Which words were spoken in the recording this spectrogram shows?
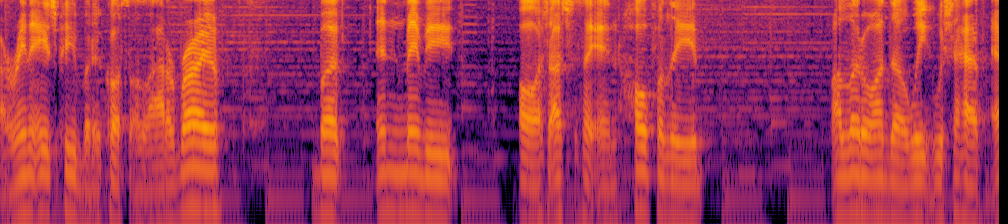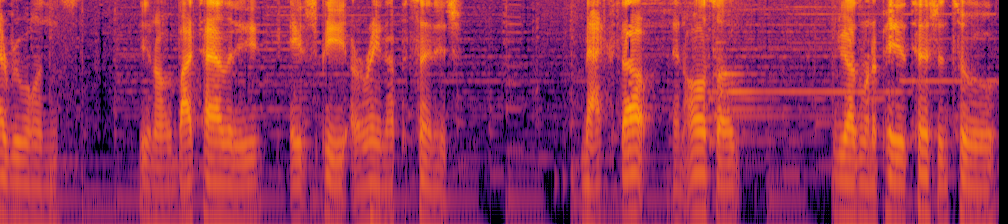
arena HP, but it costs a lot of Ryo. But and maybe, oh, I should say, and hopefully, a little under a week, we should have everyone's, you know, vitality, HP, arena percentage maxed out, and also you guys want to pay attention to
